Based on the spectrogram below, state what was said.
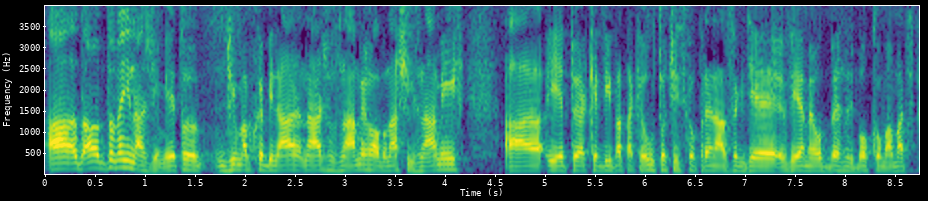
A, ale to není náš gym, je to gym ako keby ná, nášho známeho alebo našich známych a je to keby iba také útočisko pre nás, kde vieme odbehnúť bokom a mať e,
